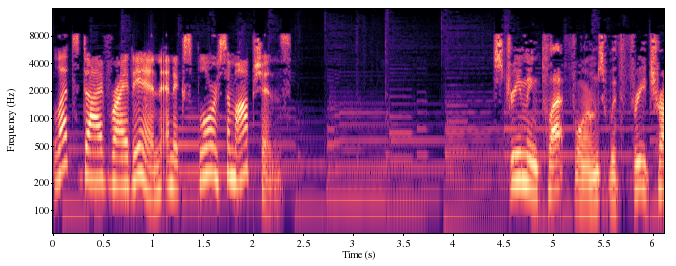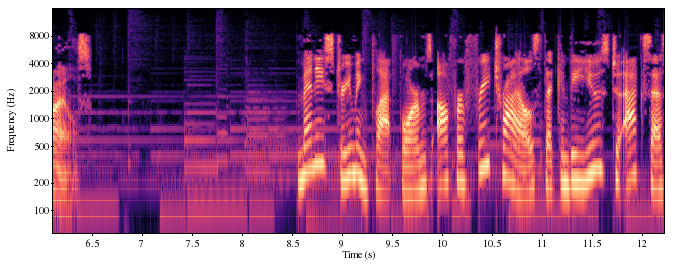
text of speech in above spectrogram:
let's dive right in and explore some options. Streaming platforms with free trials. Many streaming platforms offer free trials that can be used to access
